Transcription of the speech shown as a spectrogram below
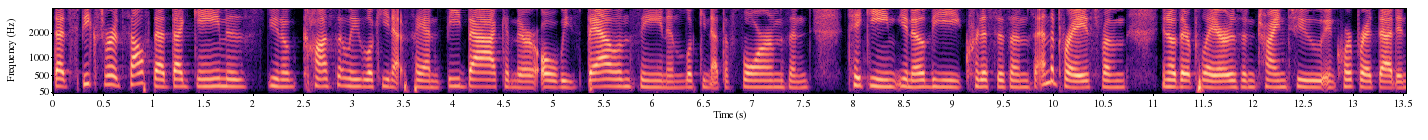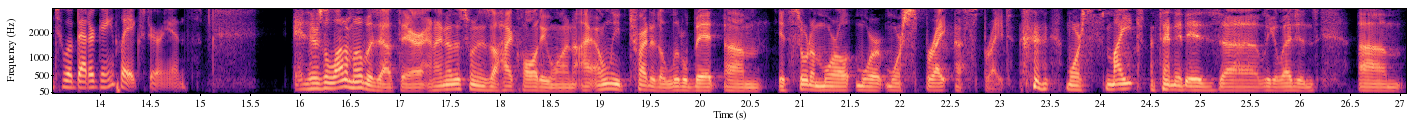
that speaks for itself that that game is you know constantly looking at fan feedback and they're always balancing and looking at the forums and taking you know the criticisms and the praise from you know their players and trying to incorporate that into a better gameplay experience There's a lot of MOBAs out there, and I know this one is a high quality one. I only tried it a little bit. Um, it's sort of more, more, more sprite, uh, sprite, more Smite than it is uh, League of Legends. Um,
